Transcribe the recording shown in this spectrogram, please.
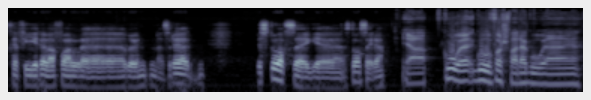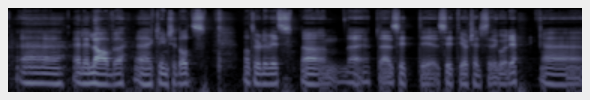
tre-fire i hvert fall eh, rundene. Så det, det står, seg, står, seg, det. Ja. Gode, gode forsvar av gode, eh, eller lave eh, clean shit odds, naturligvis. det, det, er City, City, og Chelsea det går i. Eh,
